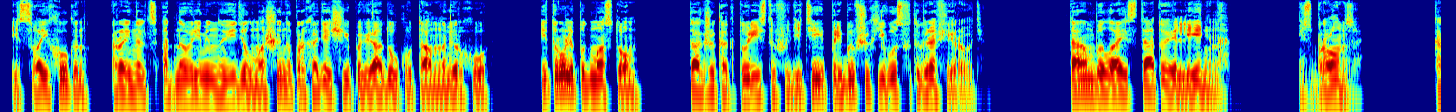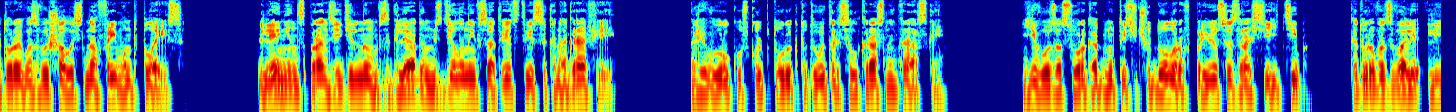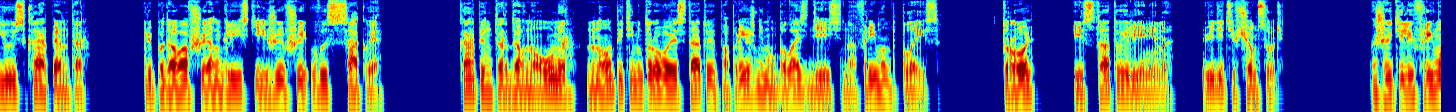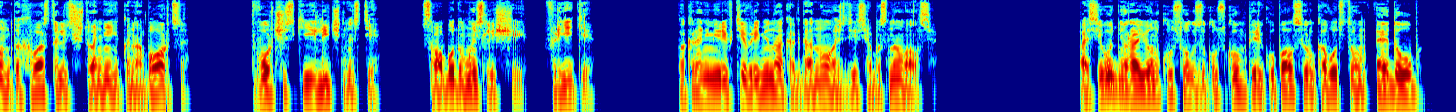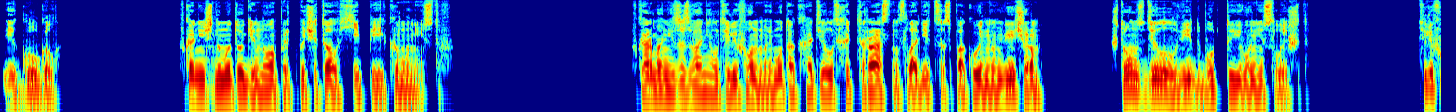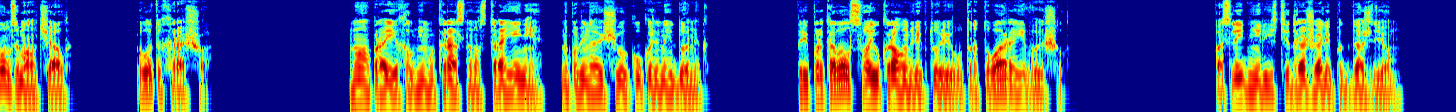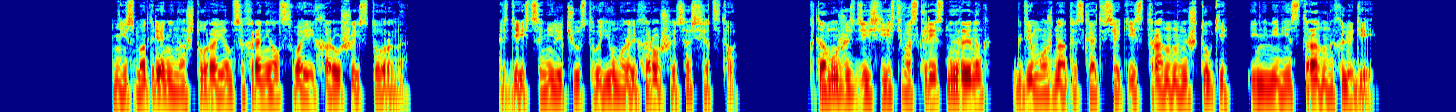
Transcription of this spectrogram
Из своих окон Рейнольдс одновременно видел машины, проходящие по виадуку там, наверху, и тролля под мостом, так же, как туристов и детей, прибывших его сфотографировать. Там была и статуя Ленина, из бронзы, которая возвышалась на Фримонт-Плейс. Ленин с пронзительным взглядом, сделанный в соответствии с иконографией. Левую руку скульптуры кто-то выкрасил красной краской. Его за 41 тысячу долларов привез из России тип, которого звали Льюис Карпентер, преподававший английский и живший в Иссакве. Карпентер давно умер, но пятиметровая статуя по-прежнему была здесь, на Фримонт-Плейс. Тролль и статуя Ленина. Видите, в чем суть? Жители Фримонта хвастались, что они иконоборцы, творческие личности, свободомыслящие, фрики. По крайней мере, в те времена, когда Ноа здесь обосновался. А сегодня район кусок за куском перекупался руководством Adobe и Google. В конечном итоге Ноа предпочитал хиппи и коммунистов. В кармане зазвонил телефон, но ему так хотелось хоть раз насладиться спокойным вечером, что он сделал вид, будто его не слышит. Телефон замолчал. Вот и хорошо. Ноа проехал мимо красного строения, напоминающего кукольный домик, припарковал свою Краун Викторию у тротуара и вышел. Последние листья дрожали под дождем. Несмотря ни на что, район сохранял свои хорошие стороны. Здесь ценили чувство юмора и хорошее соседство. К тому же здесь есть воскресный рынок, где можно отыскать всякие странные штуки и не менее странных людей.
